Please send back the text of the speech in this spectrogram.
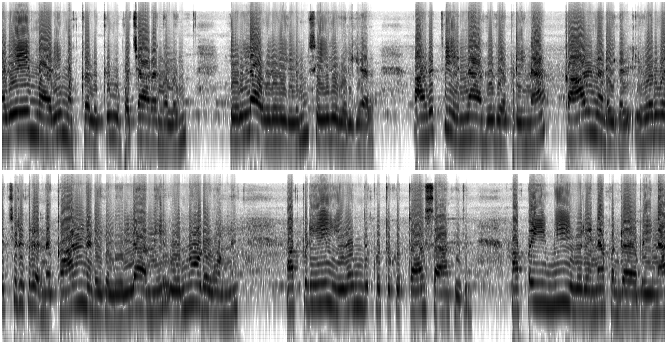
அதே மாதிரி மக்களுக்கு உபச்சாரங்களும் எல்லா உதவிகளும் செய்து வருகிறார். அடுத்து என்ன ஆகுது அப்படின்னா கால்நடைகள். இவர் வச்சிருக்கிற அந்த கால்நடைகள் எல்லாமே ஒன்னோட ஒன்று அப்படியே இறந்து குத்து குத்தா சாகுது. அப்பயுமே இவர் என்ன பண்ணுறார் அப்படின்னா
